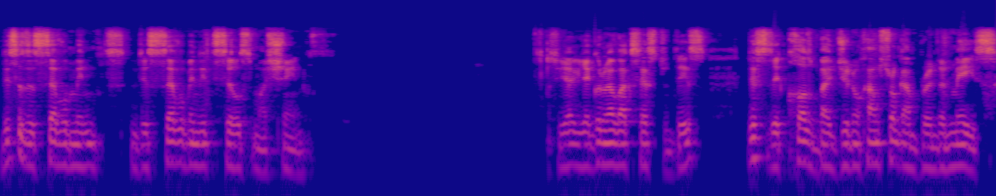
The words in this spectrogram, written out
this is a seven minutes, the seven minute sales machine. So you're, you're going to have access to this. This is a course by Jono Armstrong and Brendan Mace.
